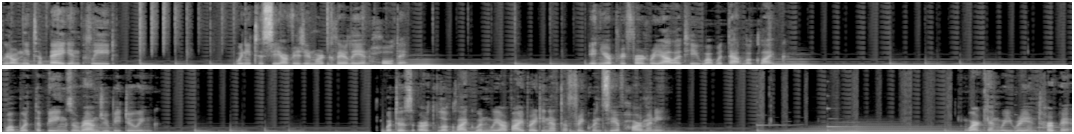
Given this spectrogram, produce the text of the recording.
We don't need to beg and plead. We need to see our vision more clearly and hold it. In your preferred reality, what would that look like? What would the beings around you be doing? What does Earth look like when we are vibrating at the frequency of harmony? Where can we reinterpret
